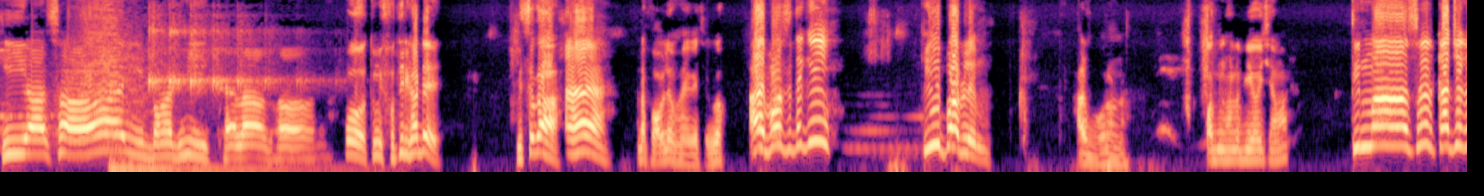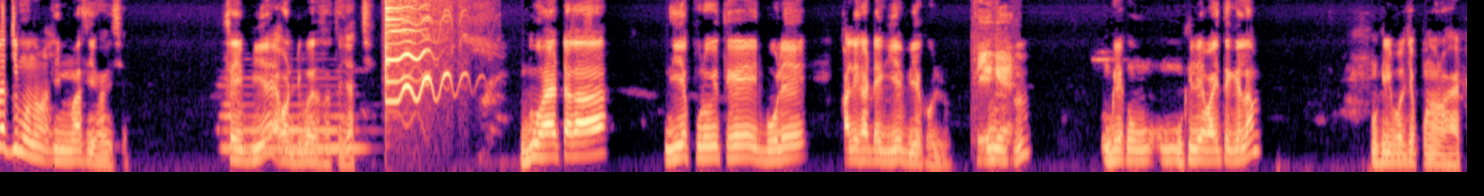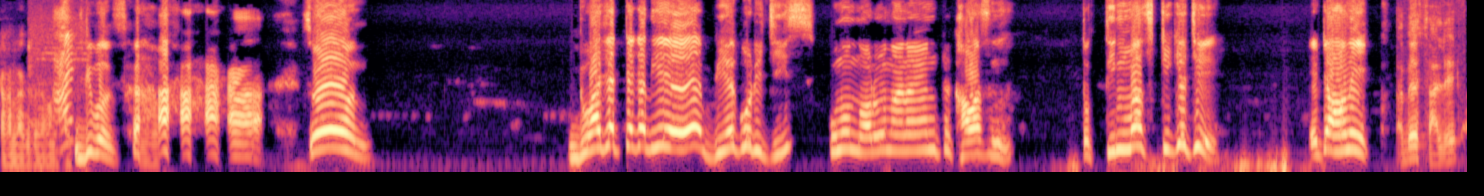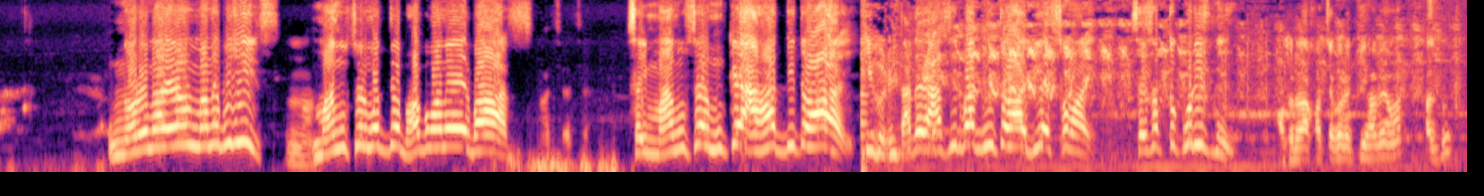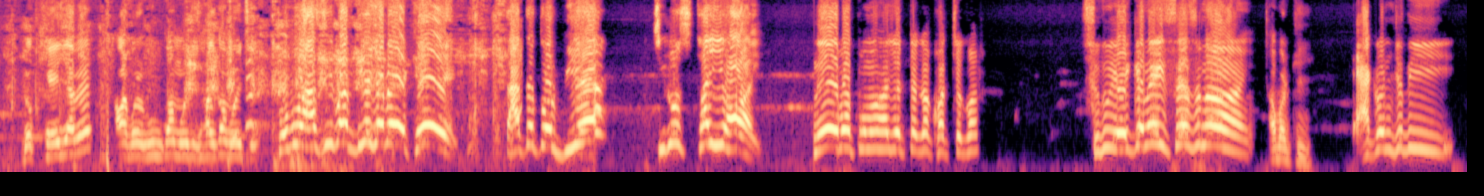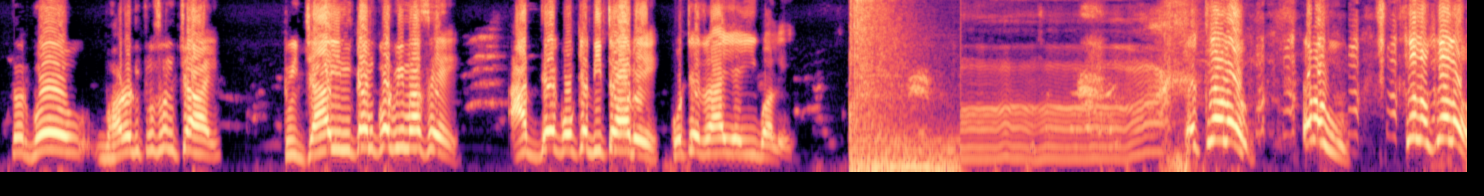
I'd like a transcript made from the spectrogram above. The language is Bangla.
কি আশাই বাঁধি খেলা ঘর? ও তুমি সতীর ঘাটে? বিশ্বকা? হ্যাঁ। একটা প্রবলেম হয়ে গেছে গো। আয় বস দেখি কি? প্রবলেম আর বলো না। কদিন হলো বিয়ে হয়েছে আমার? তিন মাসের কাছাকাছি মনে হয়। তিন মাসই হয়েছে। সেই বিয়ে এখন ডিভোর্স হতে যাচ্ছে। দু হাজার টাকা দিয়ে পুরোহিত থেকে বলে কালীঘাটে গিয়ে বিয়ে করল। উকিলে উকিলের বাড়িতে গেলাম। উকিল বলছে পনেরো হাজার টাকা লাগবে ডিভোর্স শোন দু হাজার টাকা দিয়ে বিয়ে করেছিস কোনো নরনারায়ণকে খাওয়াসনি তো তিন মাস টিকেছে এটা অনেক। নরনারায়ণ মানে বুঝিস? মানুষের মধ্যে ভগবানের বাস। আচ্ছা, আচ্ছা। সেই মানুষের মুখে আহার দিতে হয় তাদের আশীর্বাদ নিতে হয় বিয়ের সময়। সেসব তো করিস নি অত টাকা খরচা করে কি হবে আমার ফালতু? লোক খেয়ে যাবে আমার বলে নুন কম হয়েছে ঝাল কম হয়েছে। তবু আশীর্বাদ দিয়ে যাবে খেয়ে তাতে তোর বিয়ে চিরস্থায়ী হয়। নে এবার পনেরো হাজার টাকা খরচা কর। শুধু এইখানেই শেষ নয়। আবার কি? এখন যদি তোর বউ ভরণ পোষণ চাই তুই যা ইনকাম করবি মাসে অর্ধেক ওকে দিতে হবে। কোর্টের রায় এই বলে। কি হলো? এ বাবু কি হলো কি হলো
